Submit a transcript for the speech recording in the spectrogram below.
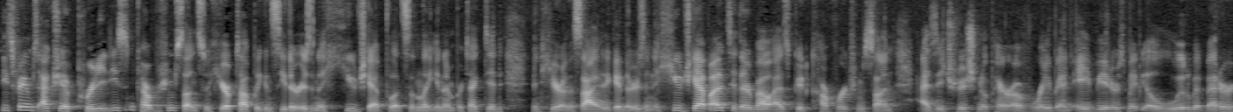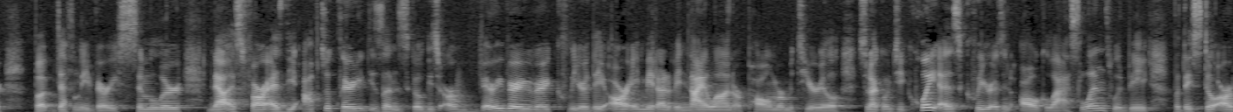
these frames actually have pretty decent coverage from sun. So here up top, we can see there isn't a huge gap to let sunlight in unprotected. And here on the side, again, there isn't a huge gap. I'd say they're about as good coverage from sun as a traditional pair of Ray-Ban aviators, maybe a little bit better, but definitely very similar. Now, as far as the optical clarity of these lenses go, these are very, very, very clear. They are made out of a nylon or polymer material, so not going to be quite as clear as an all glass lens would be, but they still are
